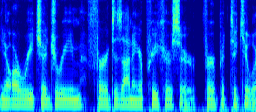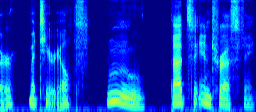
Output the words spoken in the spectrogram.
you know or reach a dream for designing a precursor for a particular material. Ooh, that's interesting.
